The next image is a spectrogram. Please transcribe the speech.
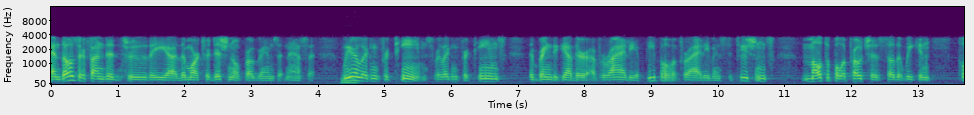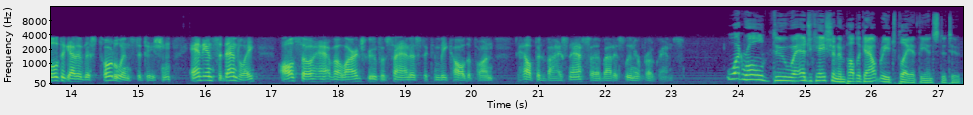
And those are funded through the uh, the more traditional programs at NASA. We are looking for teams. We're looking for teams that bring together a variety of people, a variety of institutions, multiple approaches so that we can pull together this total institution and incidentally also have a large group of scientists that can be called upon to help advise NASA about its lunar programs. What role do education and public outreach play at the Institute?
